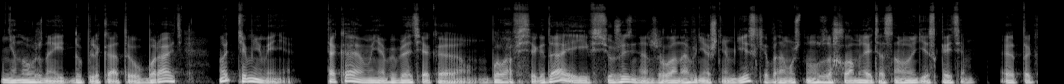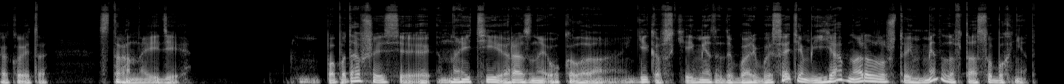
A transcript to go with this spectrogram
не нужно и дупликаты убрать. Но тем не менее, такая у меня библиотека была всегда, и всю жизнь она жила на внешнем диске, потому что ну, захламлять основной диск этим – это какое-то Странная идея. Попытавшись э, найти разные около гиковские методы борьбы с этим, я обнаружил, что им методов-то особых нет.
